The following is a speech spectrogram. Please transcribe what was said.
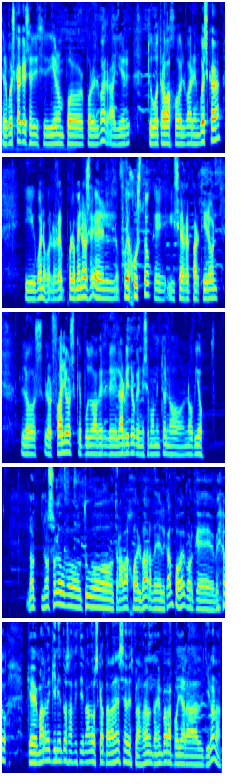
del Huesca, que se decidieron por, por el VAR. Ayer tuvo trabajo el VAR en Huesca y bueno, por, lo menos el, fue justo que, y se repartieron los, los fallos que pudo haber del árbitro que en ese momento no, no vio. No, no solo tuvo trabajo el bar del campo, ¿eh? porque veo que más de 500 aficionados catalanes se desplazaron también para apoyar al Girona.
